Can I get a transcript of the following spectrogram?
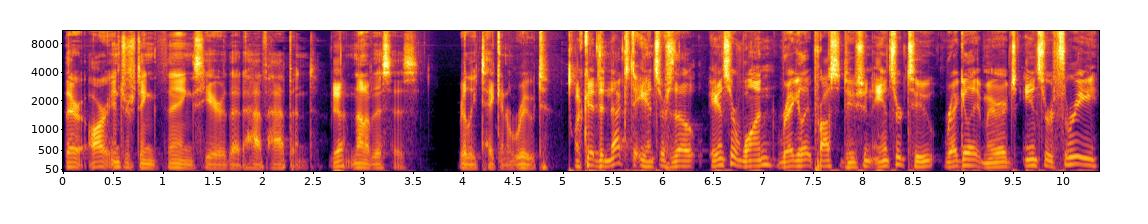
there are interesting things here that have happened. Yeah. None of this has really taken root. Okay, the next answers though. Answer one: regulate prostitution. Answer two: regulate marriage. Answer three:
